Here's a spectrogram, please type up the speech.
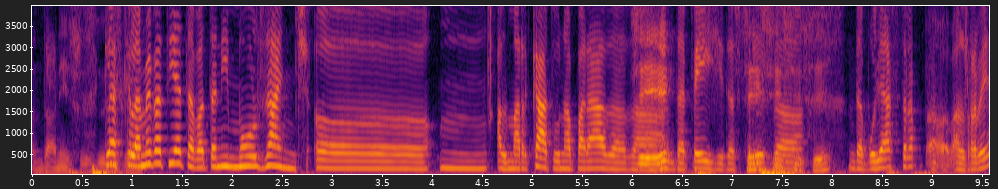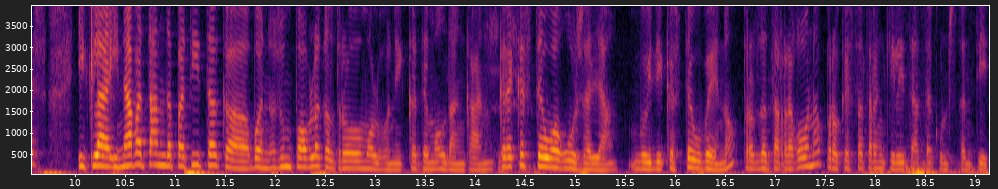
en Dani... Clar, és que la meva tieta va tenir molts anys eh, mm, al mercat una parada de, Sí. de peix i després Sí, sí, de, sí, sí. de pollastre, eh, al revés, i clar, hi anava tan de petita que, bueno, és un poble que el trobo molt bonic, que té molt d'encant. Sí, Crec que sí. esteu a gust allà, vull dir que esteu bé, no? Prop de Tarragona, però aquesta tranquil·litat de Constantí.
